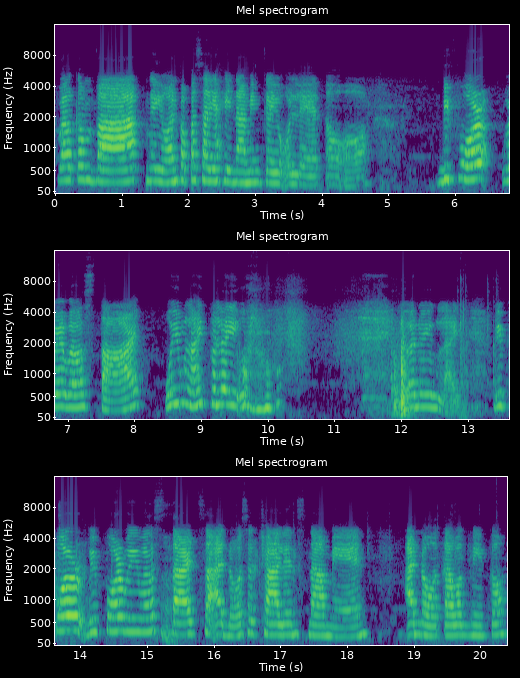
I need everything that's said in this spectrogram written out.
Welcome back! Ngayon, papasayahin namin kayo ulit. Oo. Before we will start, Uy, yung light pala eh, uno. yung ano yung light. Before, before we will start sa ano, sa challenge namin, ano, tawag nito,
